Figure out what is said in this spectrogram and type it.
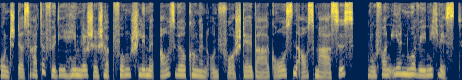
und das hatte für die himmlische Schöpfung schlimme Auswirkungen unvorstellbar großen Ausmaßes, wovon ihr nur wenig wisst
